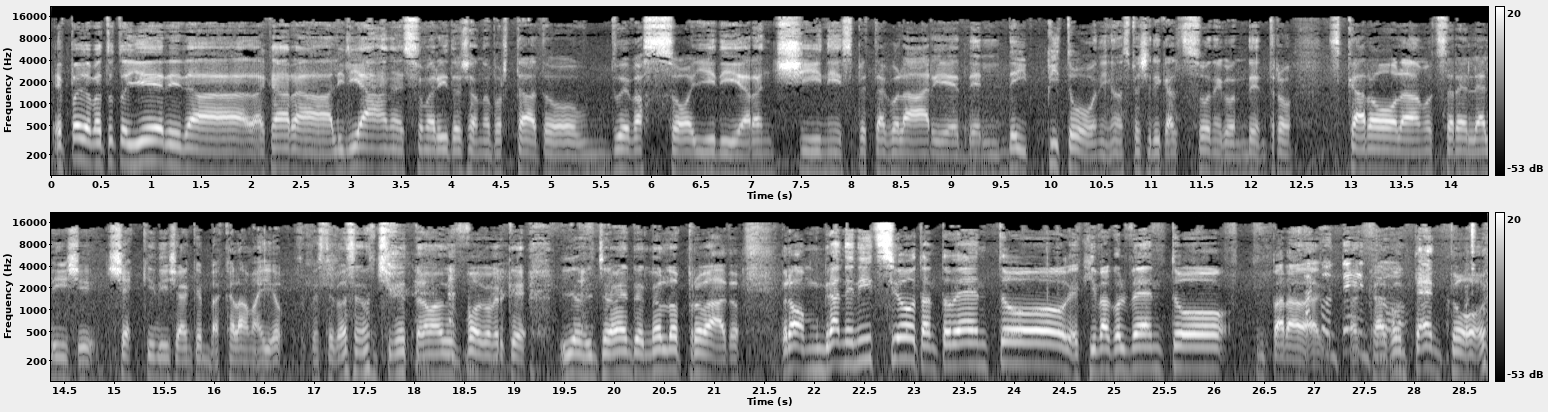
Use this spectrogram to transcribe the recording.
E poi soprattutto ieri la, la cara Liliana e suo marito ci hanno portato due vassoi di arancini spettacolari e del, dei pitoni, una specie di calzone con dentro scarola, mozzarella alici, c'è chi dice anche baccalà, ma io su queste cose non ci metto la mano sul fuoco perché io sinceramente non l'ho provato. Però un grande inizio, tanto vento, e chi va col vento impara a contento. contento.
